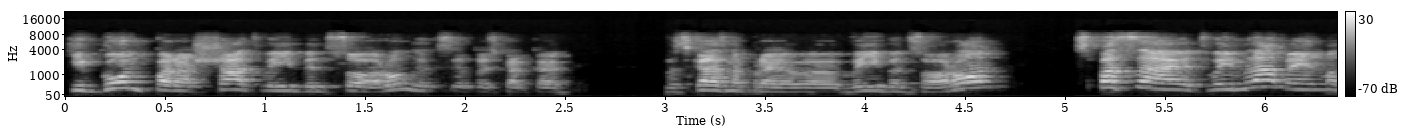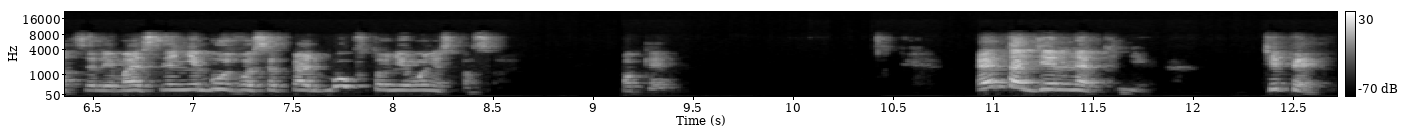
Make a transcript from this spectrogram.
кигон парашат в Ибн Суарон, то есть как э, сказано про э, в Ибн Суарон, спасают воимла воин мацелим, а если не будет 85 букв, то у него не спасают. Окей? Это отдельная книга. Теперь,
